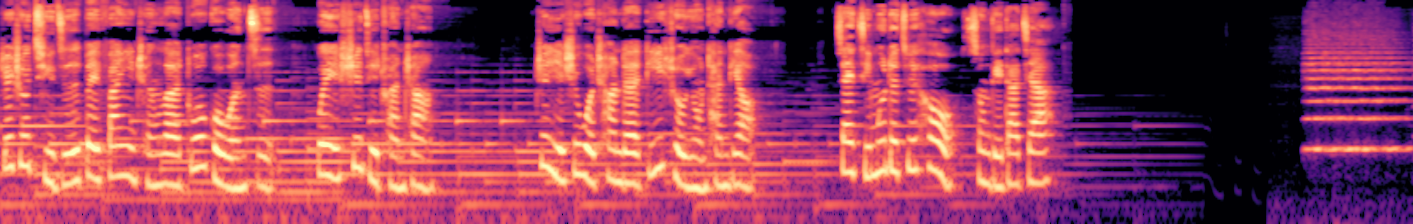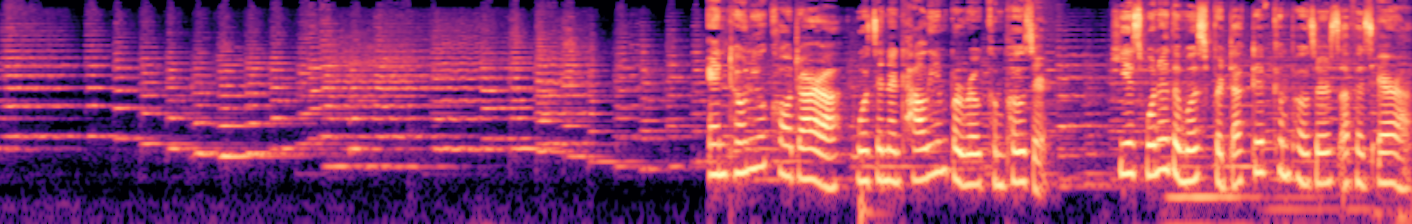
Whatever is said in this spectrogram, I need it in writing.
这首曲子被翻译成了多国文字，为世界传唱。这也是我唱的第一首咏叹调。在节目的最后送给大家。Antonio Caldara was an Italian Baroque composer. He is one of the most productive composers of his era.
